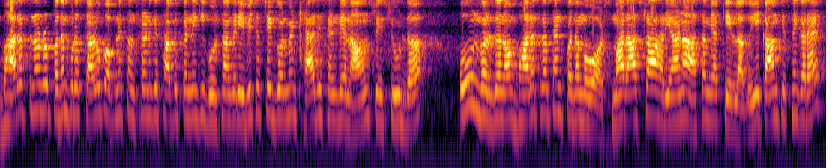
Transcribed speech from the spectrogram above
भारत रत्न और पद्म पुरस्कारों को अपने संस्करण के स्थापित करने की घोषणा करी? Which state government has recently announce to institute the own version of Bharat Ratna Padma awards Maharashtra, Haryana, Assam या केरला। तो ये काम किसने करा है?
